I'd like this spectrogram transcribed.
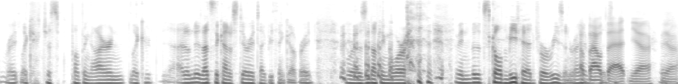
right? Like just pumping iron. Like I don't know, that's the kind of stereotype you think of, right? Whereas nothing more. I mean, it's called meathead for a reason, right? I mean, About that, yeah, yeah.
